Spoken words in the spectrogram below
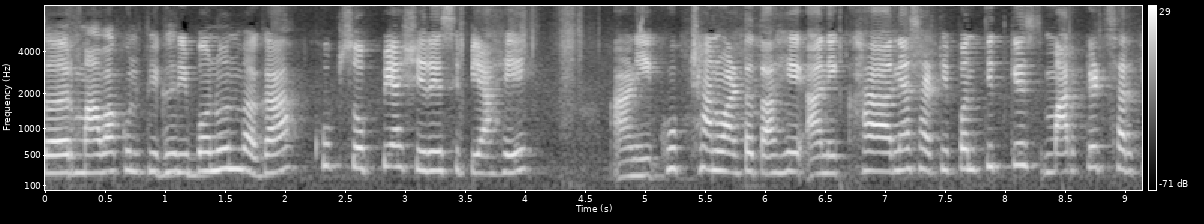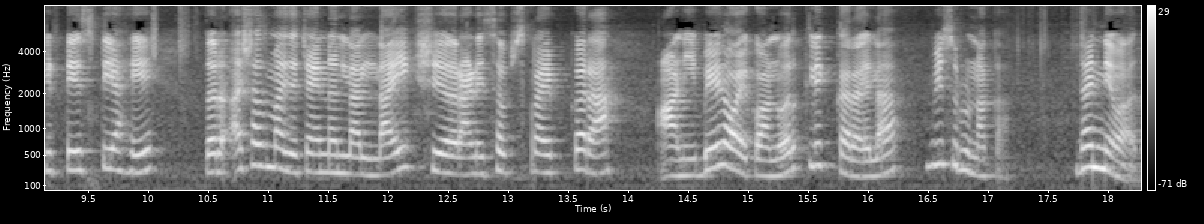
तर मावा कुल्फी घरी बनवून बघा. खूप सोपी अशी रेसिपी आहे आणि खूप छान वाटत आहे आणि खाण्यासाठी पण तितकेच मार्केटसारखी टेस्टी आहे. तर अशाच माझ्या चॅनलला लाईक शेअर आणि सबस्क्राईब करा आणि बेल आयकॉनवर क्लिक करायला विसरू नका. धन्यवाद.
